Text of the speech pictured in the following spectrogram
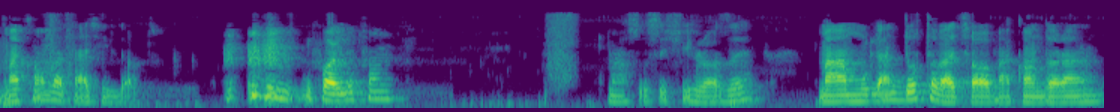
مکان و تجهیزات. این فایلتون مخصوص شیرازه. معمولا دو تا بچه ها مکان دارن.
